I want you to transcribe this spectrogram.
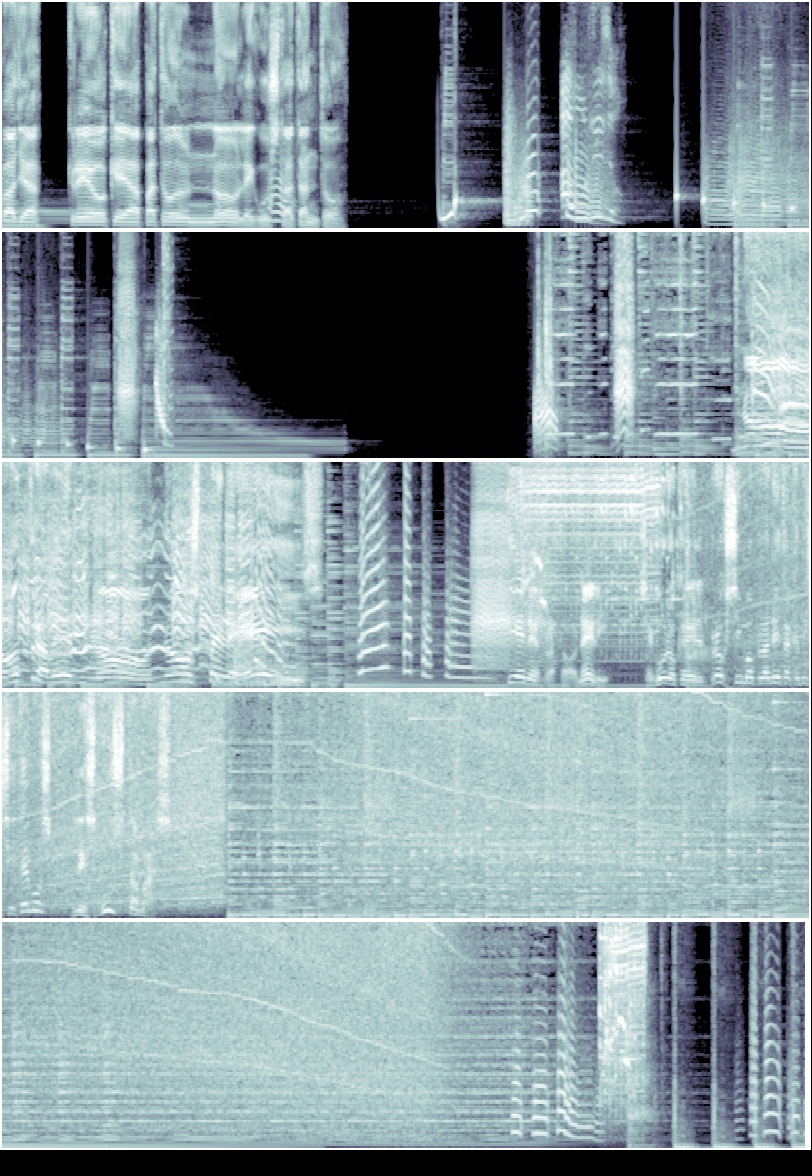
Vaya, creo que a Pato no le gusta tanto. ¡Otra no! ¡No os peleéis! Tienes razón, Eli. Seguro que el próximo planeta que visitemos les gusta más.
